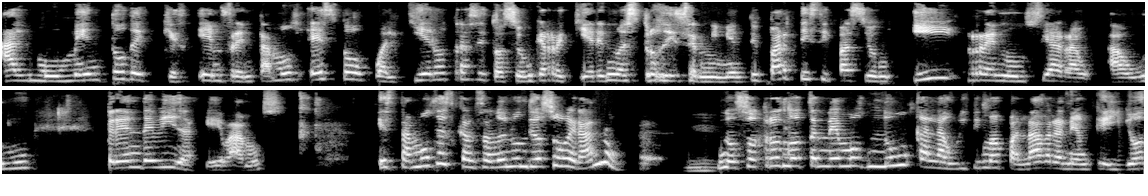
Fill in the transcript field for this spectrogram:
al momento de que enfrentamos esto o cualquier otra situación que requiere nuestro discernimiento y participación y renunciar a, a un tren de vida que llevamos, estamos descansando en un Dios soberano. Mm. Nosotros no tenemos nunca la última palabra, ni aunque yo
